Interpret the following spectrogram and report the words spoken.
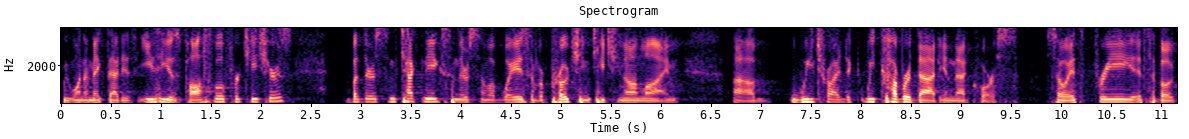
We want to make that as easy as possible for teachers, but there's some techniques and there's some ways of approaching teaching online. Um, we tried to, we covered that in that course. So it's free, it's about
